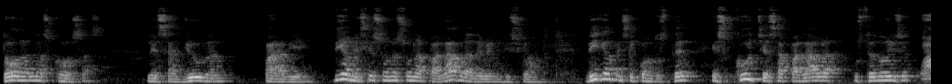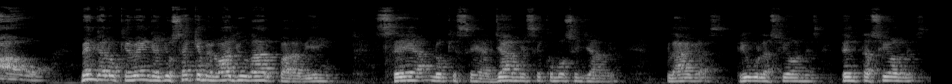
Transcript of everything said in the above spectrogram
todas las cosas les ayudan para bien. Dígame si eso no es una palabra de bendición. Dígame si cuando usted escuche esa palabra, usted no dice, wow, venga lo que venga, yo sé que me va a ayudar para bien. Sea lo que sea, llámese como se llame, plagas, tribulaciones, tentaciones,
